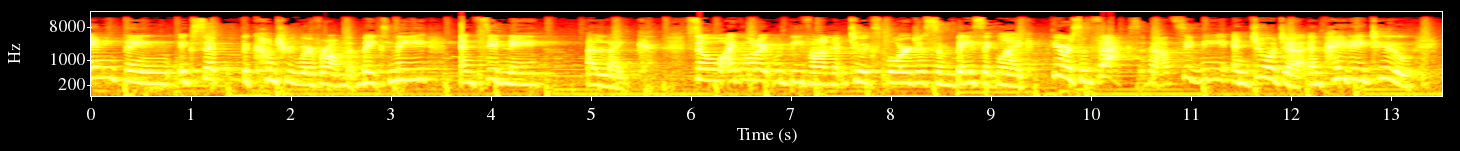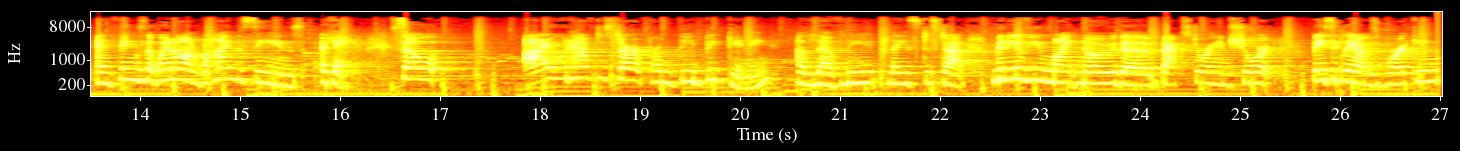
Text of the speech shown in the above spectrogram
anything except the country we're from that makes me and Sydney alike. So I thought it would be fun to explore just some basic like, here are some facts about Sydney and Georgia and Payday 2 and things that went on behind the scenes. Okay, so I would have to start from the beginning. A lovely place to start. Many of you might know the backstory in short. Basically, I was working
